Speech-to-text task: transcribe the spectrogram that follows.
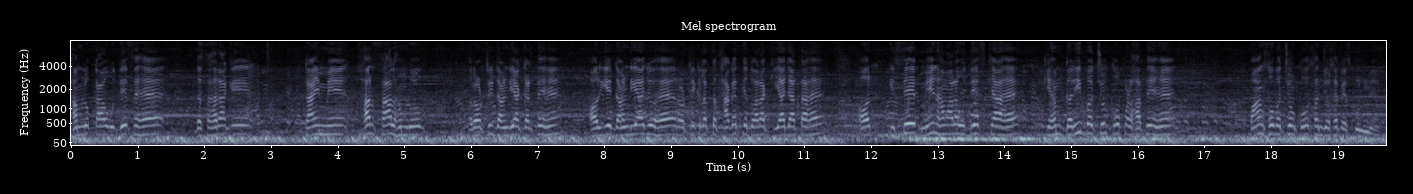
हम लोग का उद्देश्य है दशहरा के टाइम में हर साल हम लोग रोटरी डांडिया करते हैं और ये डांडिया जो है रोटरी क्लब तथागत के द्वारा किया जाता है और इससे मेन हमारा उद्देश्य क्या है कि हम गरीब बच्चों को पढ़ाते हैं 500 बच्चों को सन जोसेफ स्कूल में।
